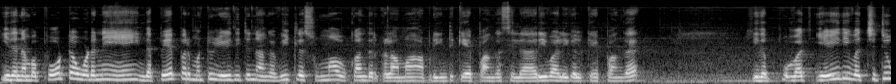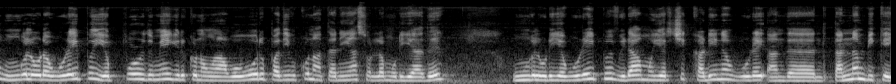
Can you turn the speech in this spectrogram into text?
இதை நம்ம போட்ட உடனே இந்த பேப்பர் மட்டும் எழுதிட்டு நாங்கள் வீட்டில் சும்மா உட்காந்துருக்கலாமா அப்படின்ட்டு கேட்பாங்க சில அறிவாளிகள் கேட்பாங்க இதை வ- எழுதி வச்சுட்டு உங்களோட உழைப்பு எப்பொழுதுமே இருக்கணும். நான் ஒவ்வொரு பதிவுக்கும் நான் தனியாக சொல்ல முடியாது. உங்களுடைய உழைப்பு விடாமுயற்சி கடின உழை அந்த தன்னம்பிக்கை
